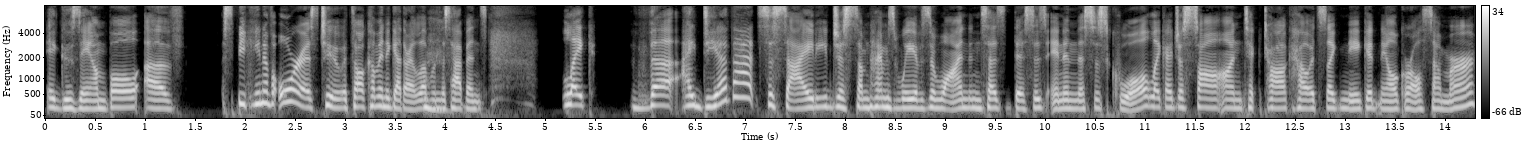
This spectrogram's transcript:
example of speaking of auras too. It's all coming together. I love when this happens. Like the idea that society just sometimes waves a wand and says this is in and this is cool. Like I just saw on TikTok how it's like naked nail girl summer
